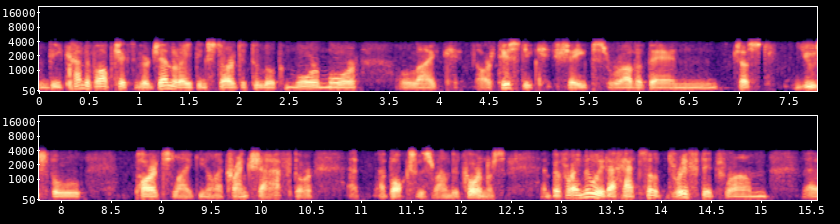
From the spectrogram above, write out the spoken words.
the kind of objects we were generating started to look more and more like artistic shapes rather than just useful parts like you know a crankshaft or a, a box with rounded corners. And before I knew it, I had sort of drifted from uh,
